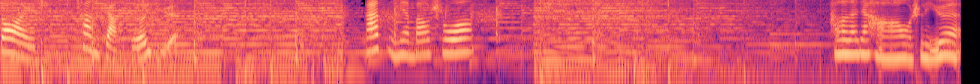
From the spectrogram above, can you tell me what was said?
Deutsch，畅想德语。八字面包说：“Hello，大家好，我是李月。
